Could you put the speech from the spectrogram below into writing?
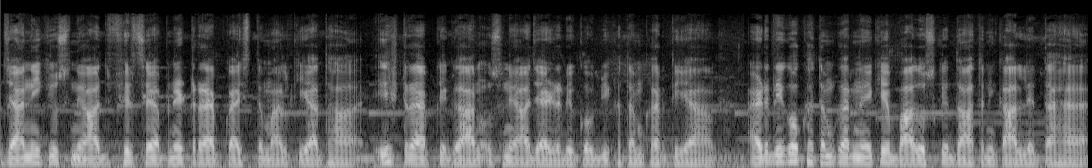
जानी कि उसने आज फिर से अपने ट्रैप का इस्तेमाल किया था। इस ट्रैप के कारण उसने आज एडरी को भी ख़त्म कर दिया। एडरी को ख़त्म करने के बाद उसके दांत निकाल लेता है।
